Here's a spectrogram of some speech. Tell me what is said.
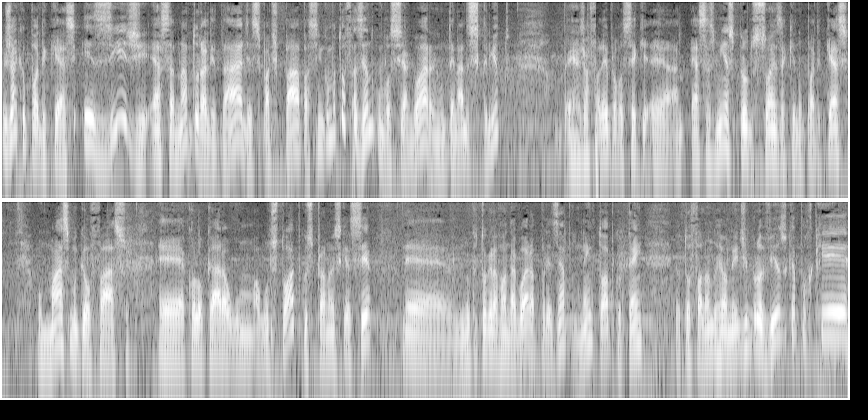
Já que o podcast exige essa naturalidade, esse bate-papo, assim como eu estou fazendo com você agora, não tem nada escrito, é, já falei para você que é, essas minhas produções aqui no podcast, o máximo que eu faço é colocar algum, alguns tópicos para não esquecer. É, no que eu estou gravando agora, por exemplo, nem tópico tem, eu estou falando realmente de improviso, que é porque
